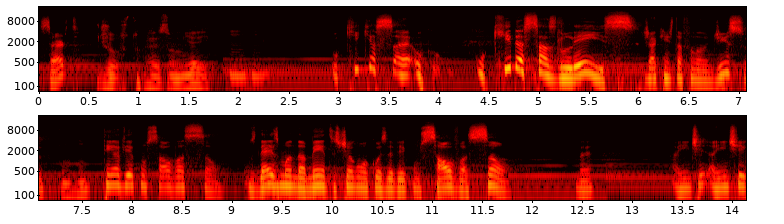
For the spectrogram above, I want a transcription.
certo? Justo, resumi aí. Uhum. O que que essa, o, o que dessas leis, já que a gente está falando disso, uhum. tem a ver com salvação? Os dez mandamentos tinham alguma coisa a ver com salvação? Né? A, gente, a gente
